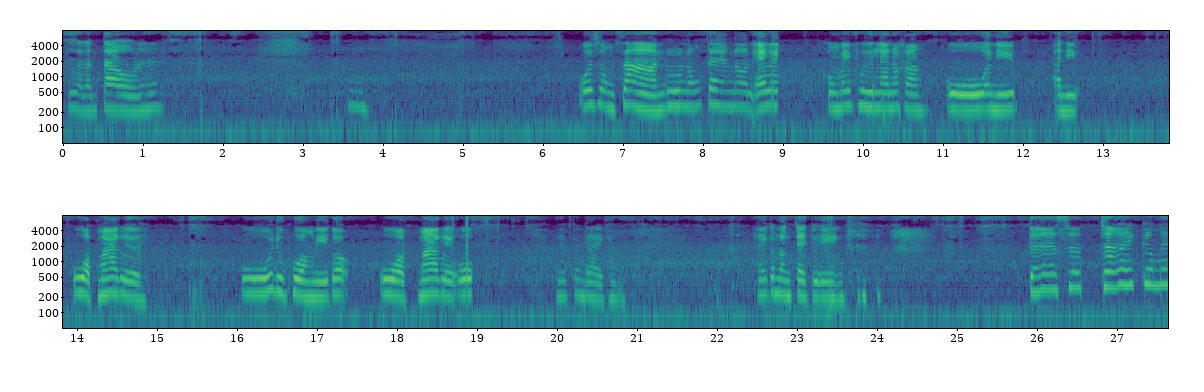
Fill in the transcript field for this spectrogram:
เพื่อลันเตานะฮะอืมโอ้ยสงสารดูน้องแตงนอนแอร์เลยคงไม่ฟื้นแล้วนะคะ โอ้ อันนี้ อันนี้ อวบมากเลยอู้ดูพวงนี้ก็อวบมากเลยโอ้ไม่เป็นไรค่ะ ให้กำลังใจตัวเอง แต่สุดท้ายก็ไม่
